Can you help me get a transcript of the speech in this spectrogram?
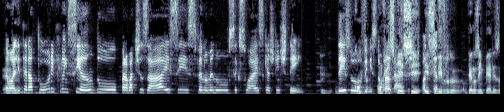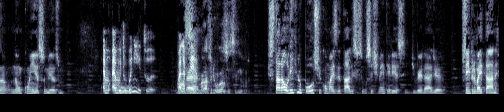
Então, é, a literatura influenciando para batizar esses fenômenos sexuais que a gente tem. Desde o Conf início da Confesso que esse, esse livro assim. do Vênus em Peles eu não conheço mesmo. É, é muito o... bonito, né? Vale Nossa, a pena. É maravilhoso esse livro. Estará o link no post com mais detalhes se você tiver interesse. De verdade, sempre vai estar, né?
